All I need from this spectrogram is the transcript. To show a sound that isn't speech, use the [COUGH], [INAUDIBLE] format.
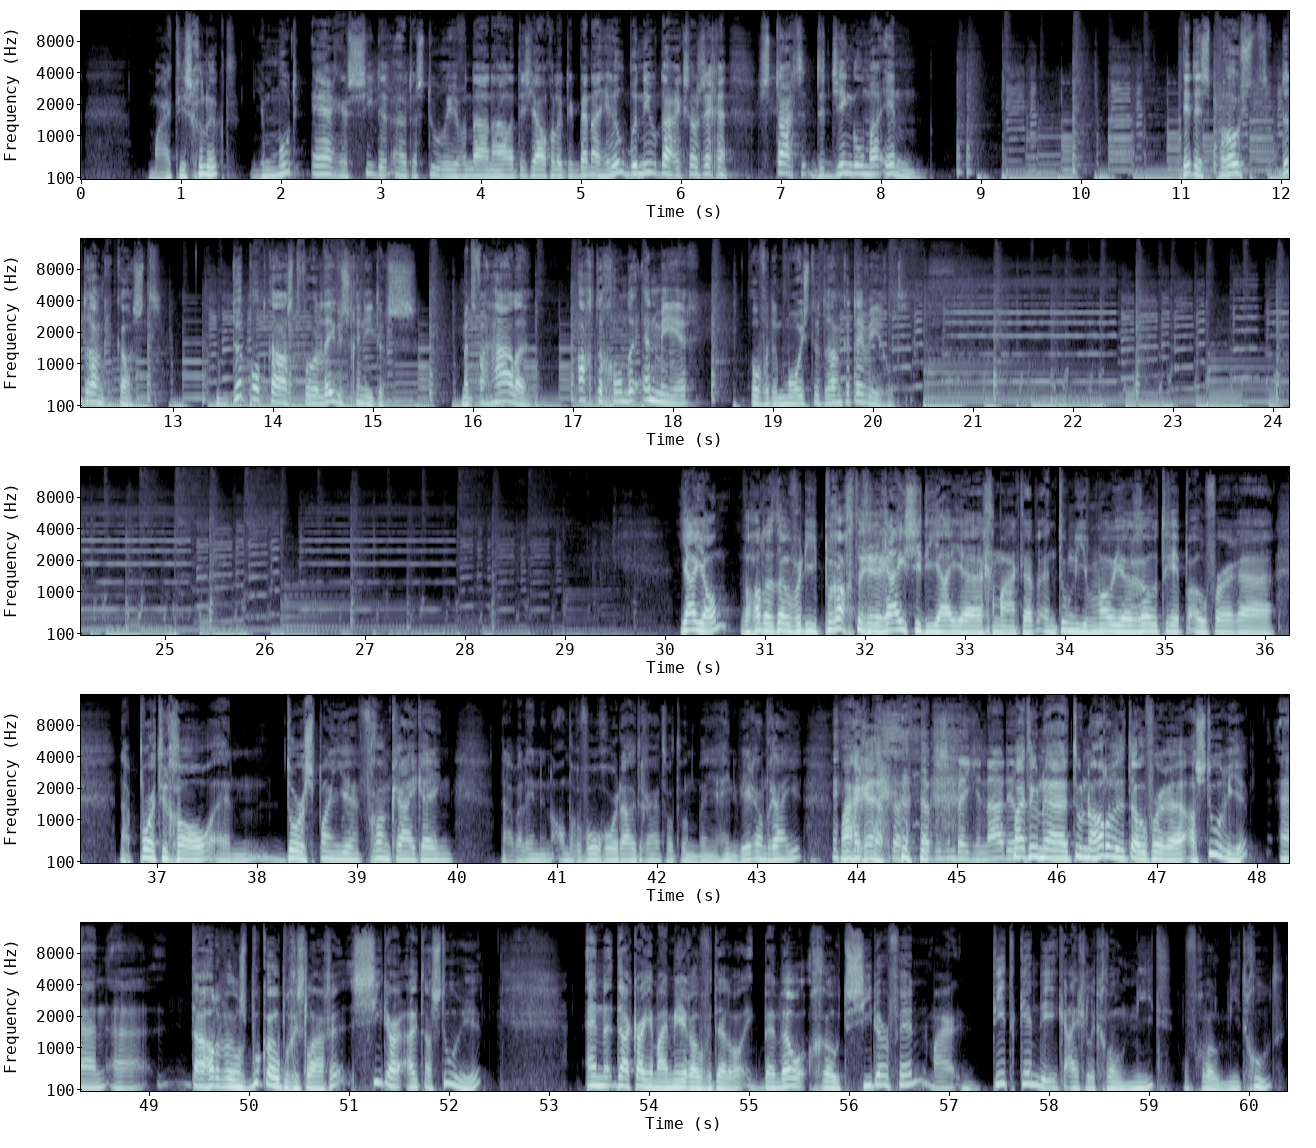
Maar het is gelukt. Je moet ergens cider uit Asturië vandaan halen. Het is jou gelukt. Ik ben daar heel benieuwd naar. Ik zou zeggen, start de jingle maar in. Dit is Proost de Drankenkast. De podcast voor levensgenieters. Met verhalen, achtergronden en meer over de mooiste dranken ter wereld. Ja, Jan, we hadden het over die prachtige reizen die jij eh, gemaakt hebt. En toen die mooie roadtrip over eh, naar Portugal en door Spanje, Frankrijk heen. Nou, wel in een andere volgorde uiteraard, want dan ben je heen en weer aan het rijden. [LAUGHS] Maar, eh, Dat, dat is een beetje een nadeel. maar toen, toen hadden we het over Asturië. En daar hadden we ons boek opengeslagen, Cider uit Asturië. En daar kan je mij meer over vertellen. Want ik ben wel groot Cider-fan, maar dit kende ik eigenlijk gewoon niet. Of gewoon niet goed.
